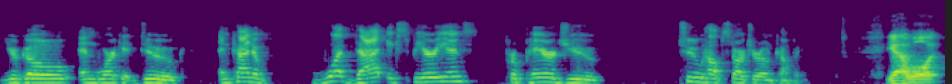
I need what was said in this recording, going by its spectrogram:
you go and work at Duke, and kind of what that experience prepared you to help start your own company? Yeah, well,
